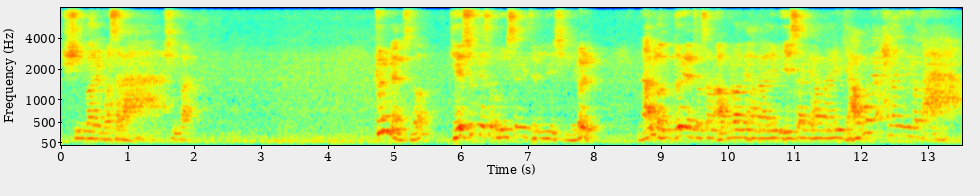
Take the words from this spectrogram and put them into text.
신, 신발을 벗어라. 신발. 그러면서 계속해서 음성이 들리시기를 나는 너의 조상 아브라함의 하나님, 이삭의 하나님, 야곱의 하나님이로다.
